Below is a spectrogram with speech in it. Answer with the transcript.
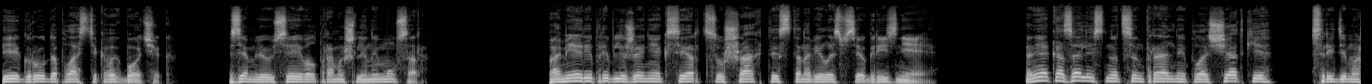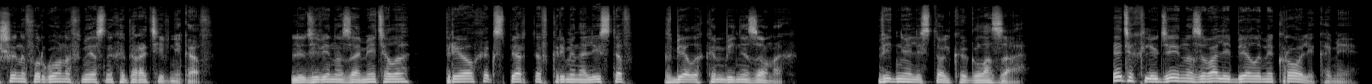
и груда пластиковых бочек. Землю усеивал промышленный мусор. По мере приближения к сердцу шахты становилось все грязнее. Они оказались на центральной площадке среди машин и фургонов местных оперативников. Людивина заметила трех экспертов-криминалистов в белых комбинезонах. Виднелись только глаза. Этих людей называли белыми кроликами.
